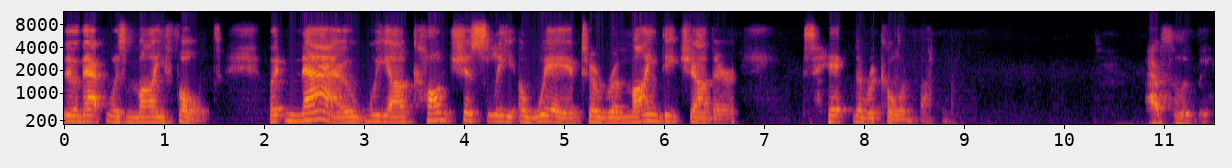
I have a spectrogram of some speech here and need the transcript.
though that was my fault. But now we are consciously aware to remind each other, hit the record button. Absolutely.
